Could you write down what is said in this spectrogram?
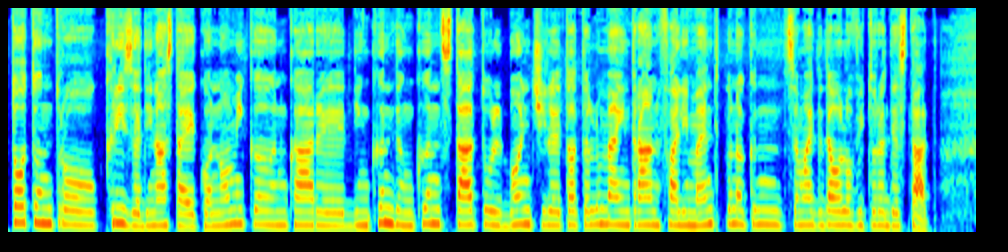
tot într-o criză din asta economică, în care, din când în când, statul, băncile, toată lumea intra în faliment până când se mai dădea o lovitură de stat. Uh,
